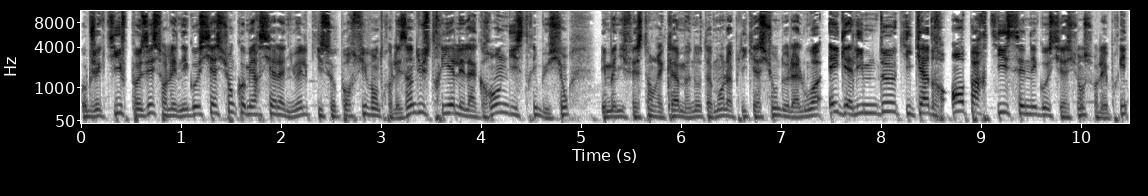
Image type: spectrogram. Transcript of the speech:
Objectif peser sur les négociations commerciales annuelles qui se poursuivent entre les industriels et la grande distribution. Les manifestants réclament notamment l'application de la loi Egalim 2 qui cadre en partie ces négociations sur les prix.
